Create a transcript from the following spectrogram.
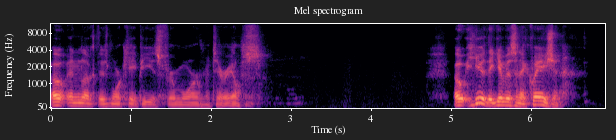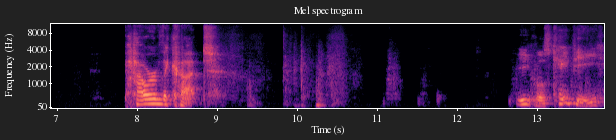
Oh, and look, there's more KPs for more materials. Oh, here they give us an equation. Power of the cut equals KP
